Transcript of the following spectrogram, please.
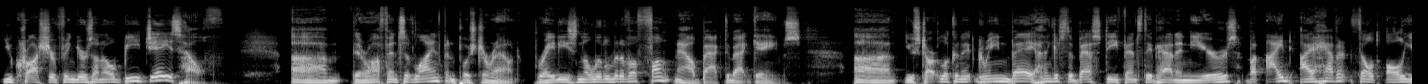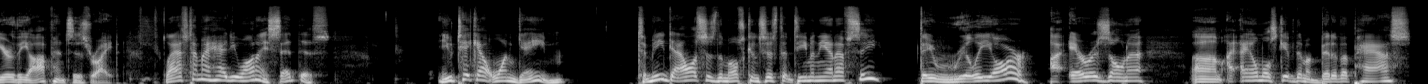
You cross your fingers on OBJ's health. Um, their offensive line's been pushed around. Brady's in a little bit of a funk now, back to back games. Uh, you start looking at Green Bay. I think it's the best defense they've had in years, but I, I haven't felt all year the offense is right. Last time I had you on, I said this. You take out one game, to me, Dallas is the most consistent team in the NFC. They really are. Uh, Arizona, um, I, I almost give them a bit of a pass,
